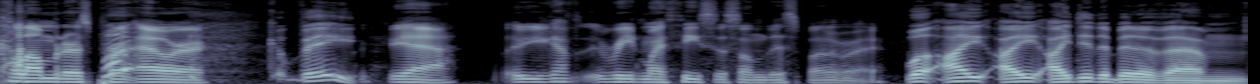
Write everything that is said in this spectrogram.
kilometers per hour. could be. Yeah. You have to read my thesis on this, by the way. Well, I, I, I did a bit of um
